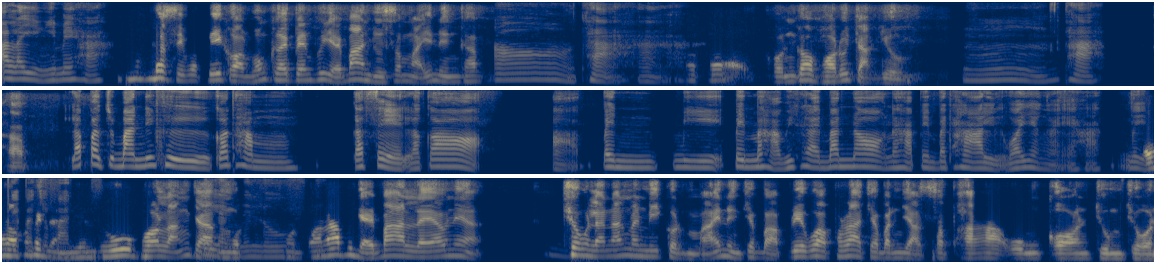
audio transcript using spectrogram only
อะไรอย่างนี้ไหมคะ เมื่อสิบกว่าปีก่อน ผมเคยเป็นผู้ใหญ่บ้านอยู่สมัยหนึ่งครับ อ๋อ ค่ะอ่าก็คนก็พอรู้จักอยู่ อืม ค่ะ ครับ แล้วปัจจุบันนี่คือก็ทำเกษตร แล้วก็ อ่า เป็น มี เป็นมหาวิทยาลัยบ้านนอกนะคะ เป็นประธาน หรือว่ายังไงอะคะ ใน ของในเราก็ปัจเป็นจุแหล่บังน เรียนรู้ พอหลังจากเป็นแหล่งหมดเรียนรู้ หมดวาระผู้ใหญ่บ้านแล้วเนี่ย ช่วงเวลานั้นมันมีกฎหมายหนึ่งฉบับ เรียกว่าพระราชบัญญัติสภาองค์กรชุมชน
